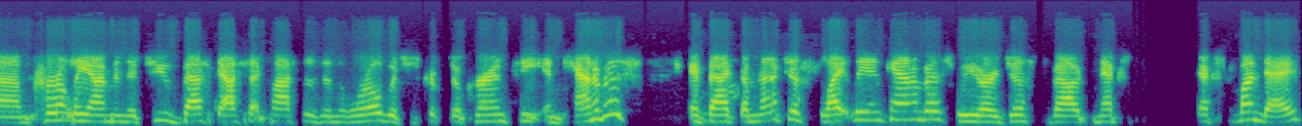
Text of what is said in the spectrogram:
Um, currently, I'm in the two best asset classes in the world, which is cryptocurrency and cannabis. In fact, I'm not just slightly in cannabis. We are just about next next Monday.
